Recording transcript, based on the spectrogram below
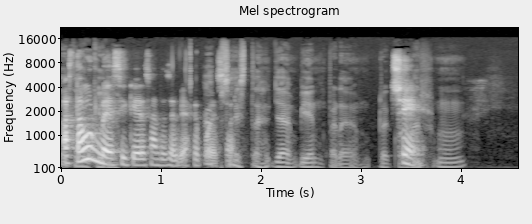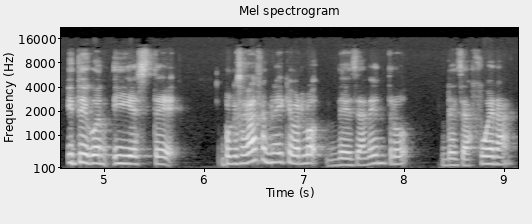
hasta un mes si quieres antes del viaje puede Ah, pues ser. ahí está, ya, bien, para recordar. Sí. Ujú. Y te digo, y este, porque Sagrada Familia hay que verlo desde adentro, desde afuera.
